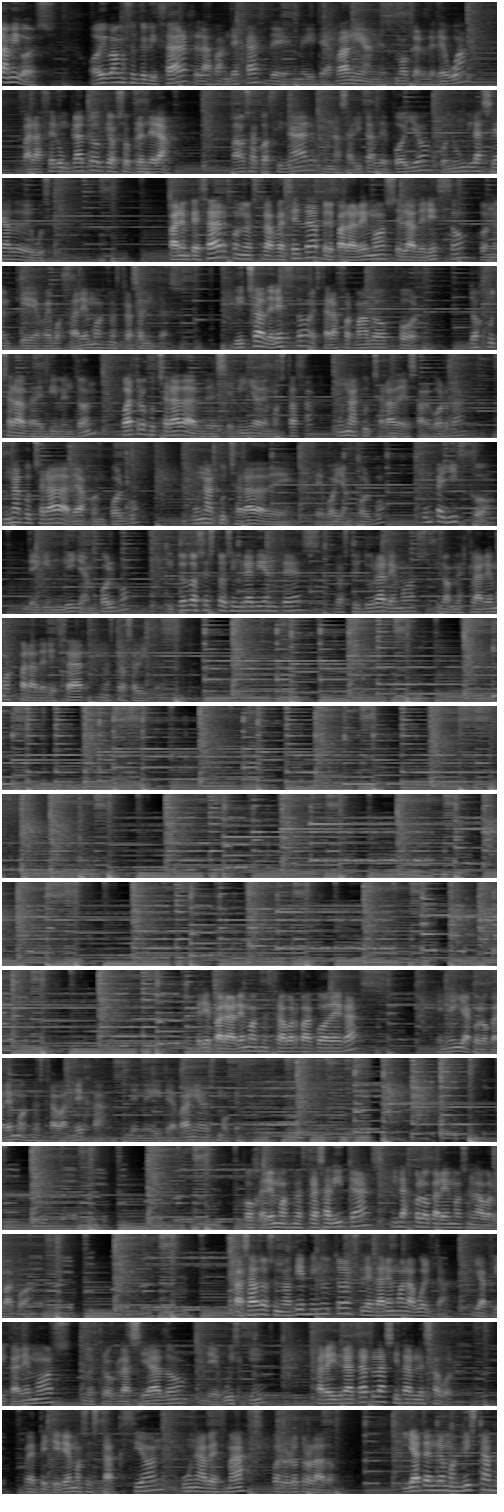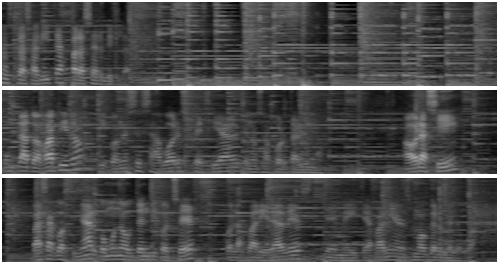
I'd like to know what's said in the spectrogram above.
Hola amigos, hoy vamos a utilizar las bandejas de Mediterranean Smoker de Legua para hacer un plato que os sorprenderá. Vamos a cocinar unas alitas de pollo con un glaseado de whisky. Para empezar con nuestra receta prepararemos el aderezo con el que rebozaremos nuestras alitas. Dicho aderezo estará formado por 2 cucharadas de pimentón, 4 cucharadas de semilla de mostaza, una cucharada de sal gorda, una cucharada de ajo en polvo, una cucharada de cebolla en polvo, un pellizco de guindilla en polvo y todos estos ingredientes los trituraremos y los mezclaremos para aderezar nuestras salitas. Prepararemos nuestra barbacoa de gas. En ella colocaremos nuestra bandeja de Mediterranean Smoker. Cogeremos nuestras alitas y las colocaremos en la barbacoa. Pasados unos 10 minutos les daremos la vuelta y aplicaremos nuestro glaseado de whisky para hidratarlas y darle sabor. Repetiremos esta acción una vez más por el otro lado y ya tendremos listas nuestras alitas para servirlas. Plato rápido y con ese sabor especial que nos aporta el humo. Ahora sí, vas a cocinar como un auténtico chef con las variedades de Mediterranean Smoker de.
